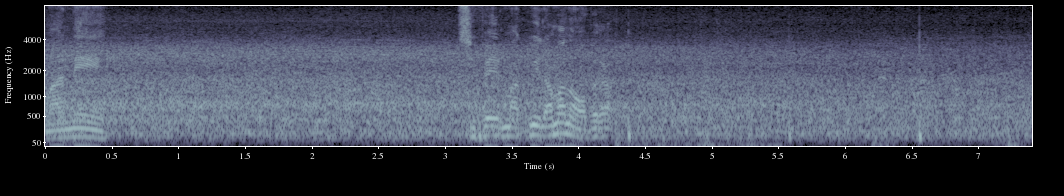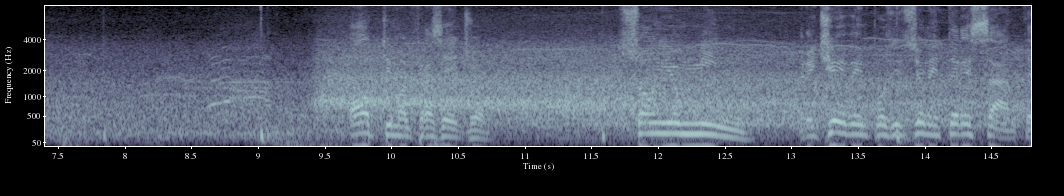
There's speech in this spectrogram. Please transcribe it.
Mané si ferma qui la manovra ottimo il fraseggio Son Heung-min riceve in posizione interessante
